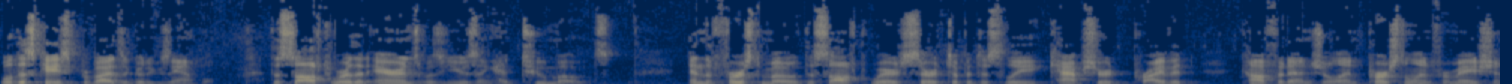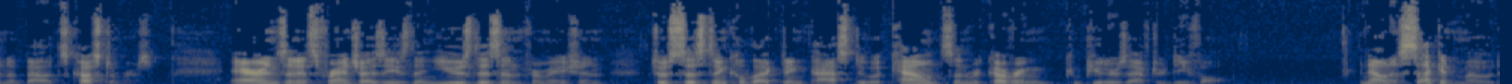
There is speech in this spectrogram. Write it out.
Well, this case provides a good example. The software that Aaron's was using had two modes. In the first mode, the software surreptitiously captured private confidential, and personal information about its customers. Aaron's and its franchisees then use this information to assist in collecting past due accounts and recovering computers after default. Now, in a second mode,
